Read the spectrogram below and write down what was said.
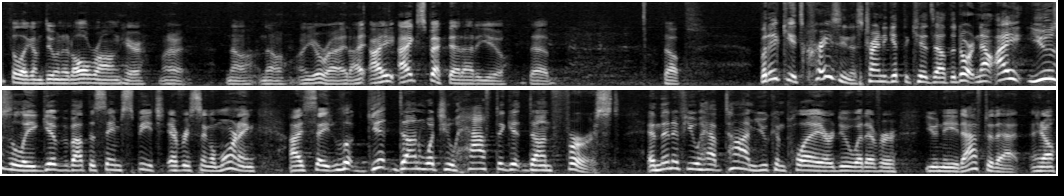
I feel like I'm doing it all wrong here. All right. No, no, uh, you're right. I, I, I expect that out of you, Deb. So, but it, it's craziness trying to get the kids out the door. Now, I usually give about the same speech every single morning. I say, look, get done what you have to get done first. And then if you have time, you can play or do whatever you need after that. You know,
